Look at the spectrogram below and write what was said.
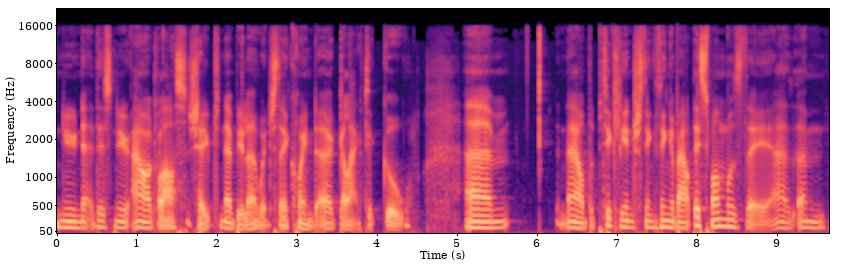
new this new hourglass shaped nebula, which they coined a galactic ghoul. Um, now, the particularly interesting thing about this one was that it um,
